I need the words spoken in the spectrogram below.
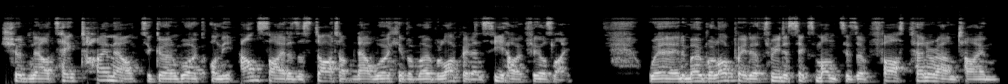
should now take time out to go and work on the outside as a startup, now working with a mobile operator and see how it feels like. Where in a mobile operator, three to six months is a fast turnaround time.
